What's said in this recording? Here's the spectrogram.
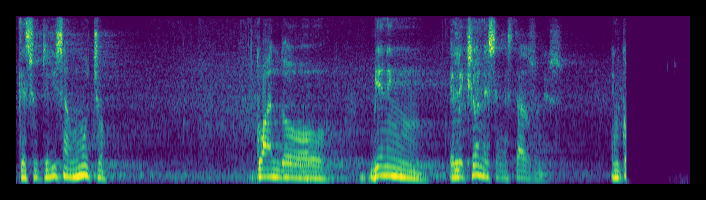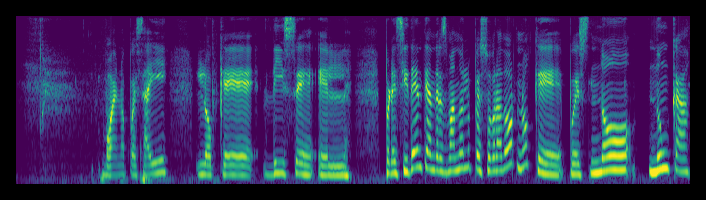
que se utilizan mucho cuando vienen elecciones en Estados Unidos. Bueno, pues ahí lo que dice el presidente Andrés Manuel López Obrador, ¿no? Que pues no, nunca,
